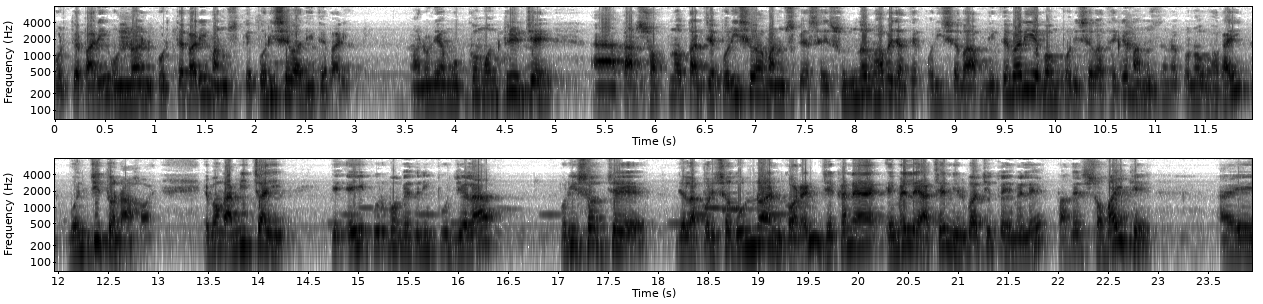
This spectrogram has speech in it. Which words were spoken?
করতে পারি, উন্নয়ন করতে পারি, মানুষকে পরিষেবা দিতে পারি। মাননীয় মুখ্যমন্ত্রীর যে তার স্বপ্ন, তার যে পরিষেবা মানুষকে সেই সুন্দরভাবে যাতে পরিষেবা দিতে পারি এবং পরিষেবা থেকে মানুষ যেন কোনো ভাগাই বঞ্চিত না হয়। এবং আমি চাই যে এই পূর্ব মেদিনীপুর জেলা পরিষদ যে, জেলা পরিষদ উন্নয়ন করেন, যেখানে এমএলএ আছে, নির্বাচিত এমএলএ, তাদের সবাইকে এই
